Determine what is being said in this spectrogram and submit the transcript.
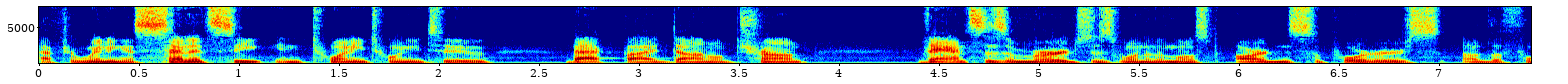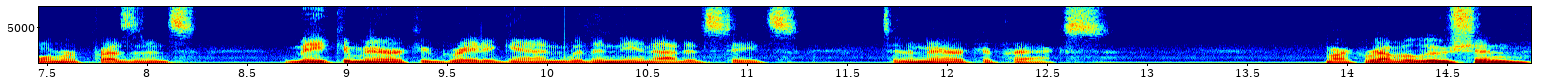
After winning a Senate seat in 2022, backed by Donald Trump, Vance has emerged as one of the most ardent supporters of the former president's Make America Great Again within the United States till America cracks. Mark Revolution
